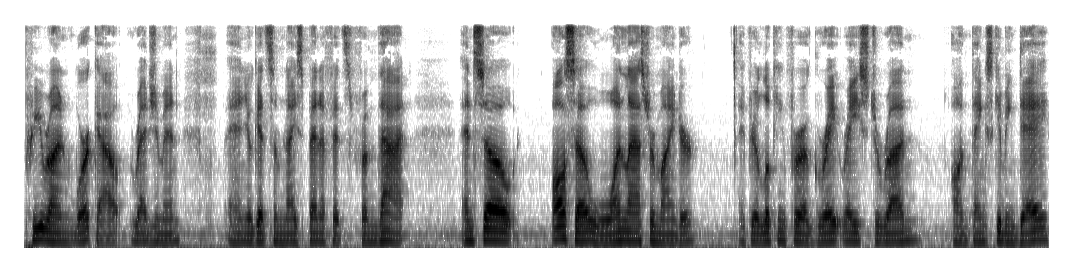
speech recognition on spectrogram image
pre run workout regimen and you'll get some nice benefits from that. And so, also, one last reminder if you're looking for a great race to run on Thanksgiving Day,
